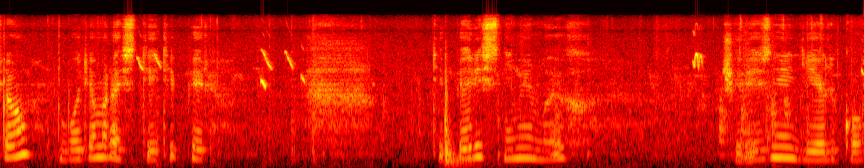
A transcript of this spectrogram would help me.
Все, будем расти теперь. Теперь снимем их через недельку.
